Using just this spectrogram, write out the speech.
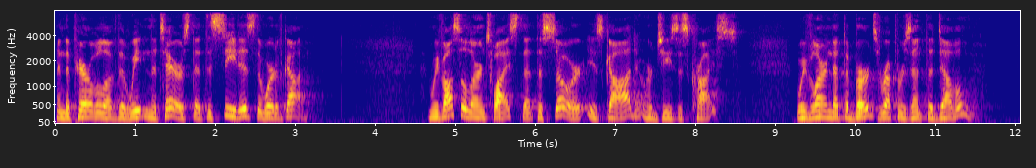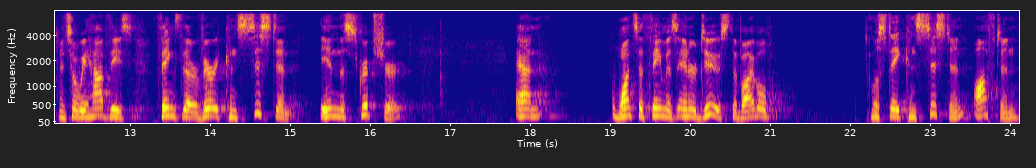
and the parable of the wheat and the tares that the seed is the Word of God. We've also learned twice that the sower is God or Jesus Christ. We've learned that the birds represent the devil. And so we have these things that are very consistent in the Scripture. And once a theme is introduced, the Bible will stay consistent often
